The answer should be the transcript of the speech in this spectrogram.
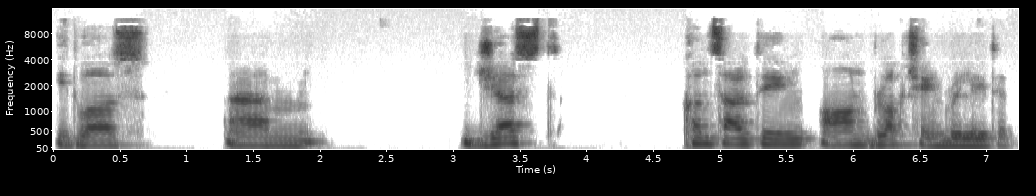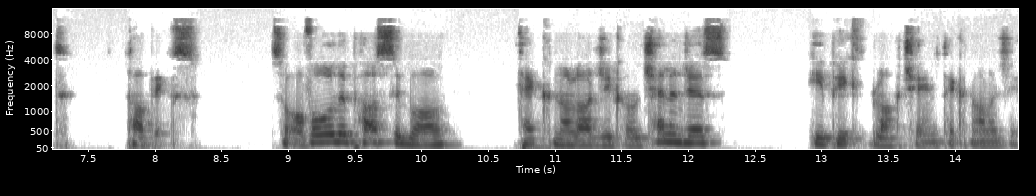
It was um, just consulting on blockchain related topics. So of all the possible technological challenges, he picked blockchain technology.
